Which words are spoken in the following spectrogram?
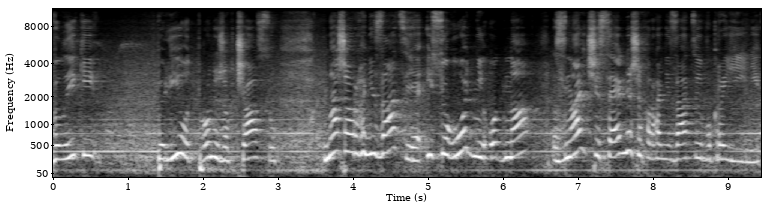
великий період, проміжок часу. Наша організація і сьогодні одна з найчисельніших організацій в Україні.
